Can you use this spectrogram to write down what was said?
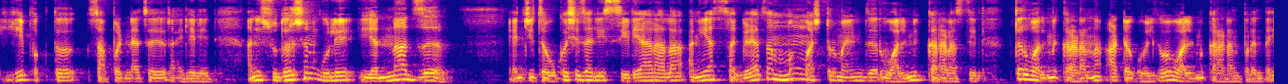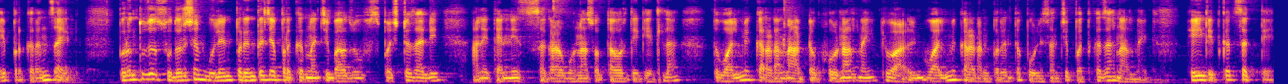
हे फक्त सापडण्याचे राहिलेले आहेत. आणि सुदर्शन गुले यांना जर यांची चौकशी झाली सीडीआर आला आणि या सगळ्याचा मग मास्टर माइंड जर वाल्मिक कराड असतील तर वाल्मिक कराडांना अटक होईल किंवा वाल्मिक कराडांपर्यंत हे प्रकरण जाईल. परंतु जर सुदर्शन गुलेंपर्यंतच्या प्रकरणाची बाजू स्पष्ट झाली आणि त्यांनी सगळा गुन्हा स्वतःवरती घेतला तर वाल्मिक कराडांना अटक होणार नाही किंवा वाल्मिक कराडांपर्यंत पोलिसांची पथकं जाणार नाहीत. हे तितकंच सत्य आहे.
